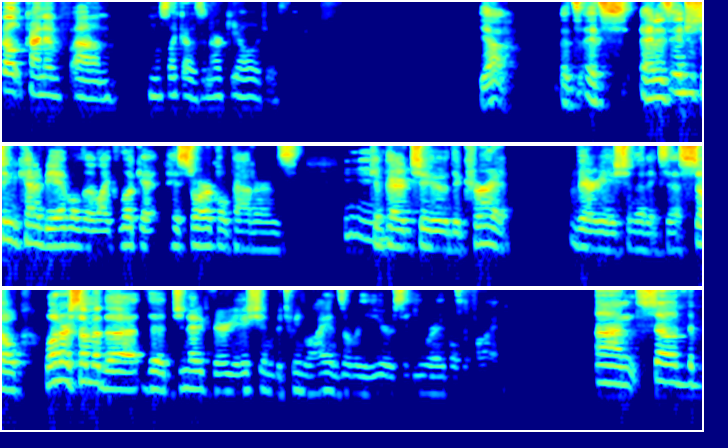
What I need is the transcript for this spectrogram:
felt kind of um, almost like I was an archaeologist. Yeah, it's it's and it's interesting to kind of be able to like look at historical patterns mm-hmm. compared to the current variation that exists. So, what are some of the the genetic variation between lions over the years that you were able to find? Um, so the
